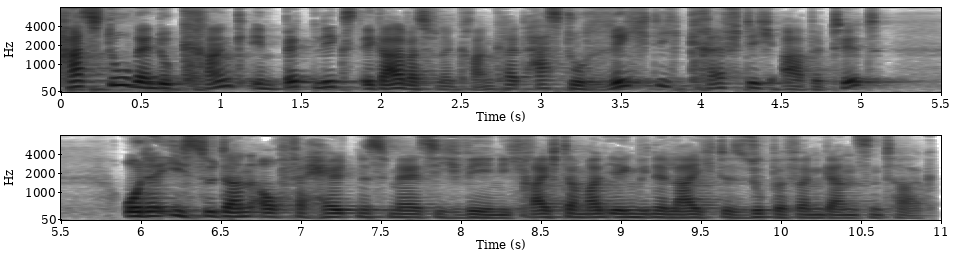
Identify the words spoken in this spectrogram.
Hast du, wenn du krank im Bett liegst, egal was für eine Krankheit, hast du richtig kräftig Appetit? Oder isst du dann auch verhältnismäßig wenig? Reicht da mal irgendwie eine leichte Suppe für einen ganzen Tag?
